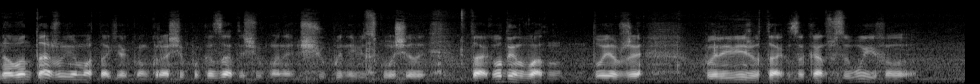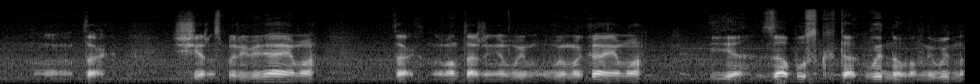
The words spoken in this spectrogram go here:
Навантажуємо, так як вам краще показати, щоб в мене щупи не відскочили. Так, 1 Вт, то я вже перевірю. Так, закат все виїхало. Е, Так, ще раз перевіряємо. Так, навантаження вимикаємо. Є запуск. Так, видно вам, не видно.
